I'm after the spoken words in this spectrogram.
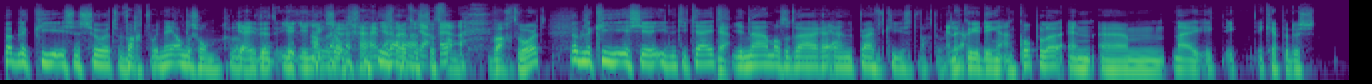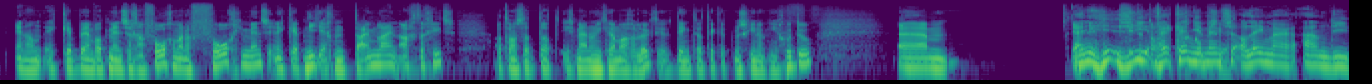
public key is een soort wachtwoord. Nee, andersom. Geloof ja, dat, je, je, je geheime sleutel is een soort van wachtwoord. Public key is je identiteit, je naam als het ware, en private key is het wachtwoord. En dan kun je dingen aan koppelen. En um, nou, ik, ik, ik heb er dus en dan, ik ben wat mensen gaan volgen, maar dan volg je mensen. En ik heb niet echt een timeline-achtig iets. Althans, dat, dat is mij nog niet helemaal gelukt. Ik denk dat ik het misschien ook niet goed doe. Um, en zie, herken je mensen alleen maar aan die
